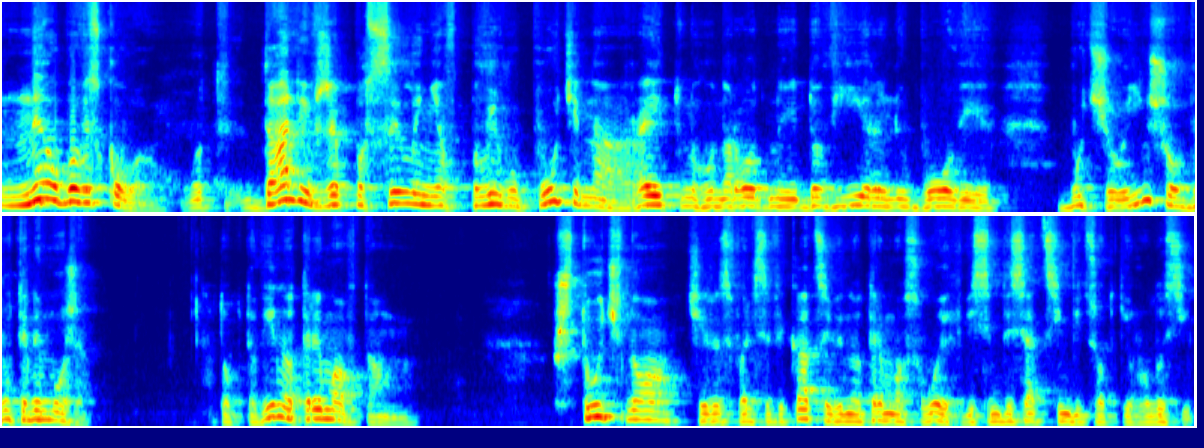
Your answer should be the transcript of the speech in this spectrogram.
Не обов'язково. От далі вже посилення впливу Путіна, рейтингу народної довіри, любові, будь-чого іншого бути не може. Тобто він отримав там штучно через фальсифікацію, він отримав своїх 87% голосів.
